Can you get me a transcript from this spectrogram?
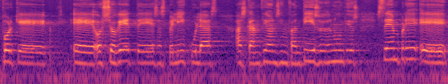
porque eh, os xoguetes, as películas, as cancións infantís, os anuncios sempre eh,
